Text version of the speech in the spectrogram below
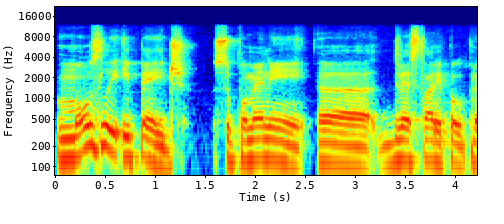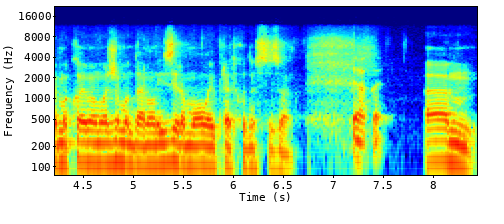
Mosley i Page su po meni uh, dve stvari prema kojima možemo da analiziramo ovo i prethodnu sezonu. Tako je. Um,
